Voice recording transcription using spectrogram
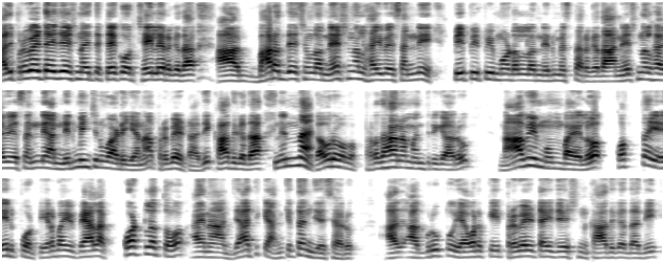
అది ప్రైవేటైజేషన్ అయితే టేక్ ఓవర్ చేయలేరు కదా. ఆ భారతదేశంలో నేషనల్ హైవేస్ అన్ని పీపీపీ మోడల్లో నిర్మిస్తారు కదా. ఆ నేషనల్ హైవేస్ అన్ని ఆ నిర్మించిన వాడియేనా ప్రైవేట్ అది కాదు కదా. నిన్న గౌరవ ప్రధానమంత్రి గారు నావీ ముంబైలో కొత్త ఎయిర్పోర్ట్ ఇరవై వేల కోట్లతో ఆయన జాతికి అంకితం చేశారు. ఆ- ఆ గ్రూప్ ఎవరికి ప్రైవేటైజేషన్ కాదు కదా అది.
